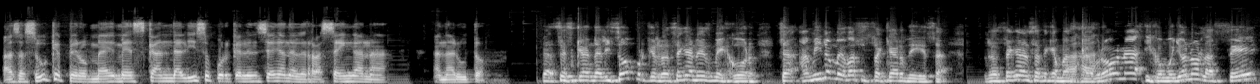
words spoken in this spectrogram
Sasuke, pero me, escandalizo porque le enseñan el Rasengan a, Naruto. O sea, se escandalizó porque el Rasengan es mejor. O sea, a mí no me vas a sacar de esa. El Rasengan es la más cabrona y como yo no la sé,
